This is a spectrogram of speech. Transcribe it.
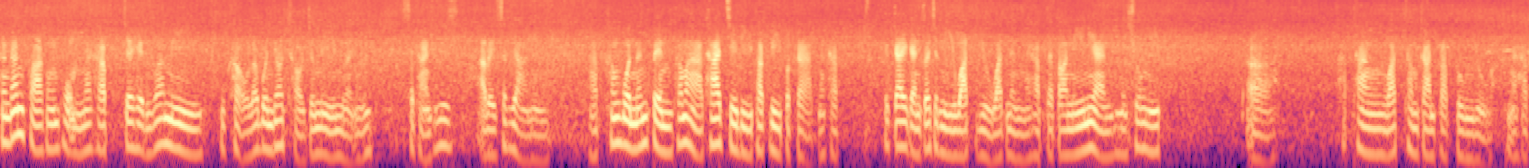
ทางด้านขวาของผมนะครับ จะเห็นว่ามีภูเขาแล้วบนยอดเขาจะมีเหมือนสถานที่อะไรสักอย่างหนึ่งครับ ข้างบนนั้นเป็นพระมหาธาตุเจดีย์พักดีประกาศนะครับ ใกล้ๆกันก็จะมีวัดอยู่วัดหนึ่งนะครับ แต่ตอนนี้เนี่ยในช่วงนี้ทางวัดทำการปรับปรุงอยู่นะครับ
